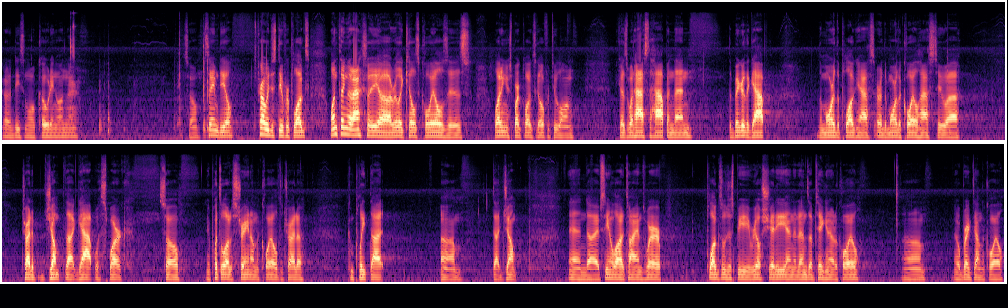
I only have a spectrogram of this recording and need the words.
Got a decent little coating on there. So same deal. It's probably just due for plugs. One thing that actually uh, really kills coils is letting your spark plugs go for too long. Because what has to happen then, the bigger the gap, the more the plug has, or the more the coil has to uh, try to jump that gap with spark. So it puts a lot of strain on the coil to try to complete that um, that jump. And uh, I've seen a lot of times where plugs will just be real shitty and it ends up taking out a coil. Um, it'll break down the coil.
